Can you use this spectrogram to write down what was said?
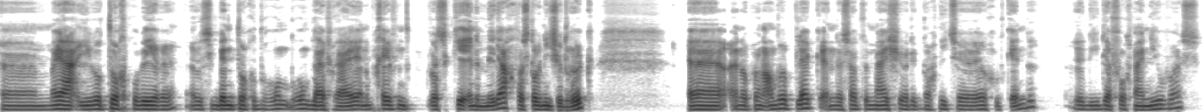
Ehm, maar ja, je wilt toch proberen. En Dus ik ben toch rond, rond blijven rijden. En op een gegeven moment was ik een keer in de middag, was het toch niet zo druk. Eh, en op een andere plek. En daar zat een meisje wat ik nog niet zo heel goed kende. eh, Die daar volgens mij nieuw was.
